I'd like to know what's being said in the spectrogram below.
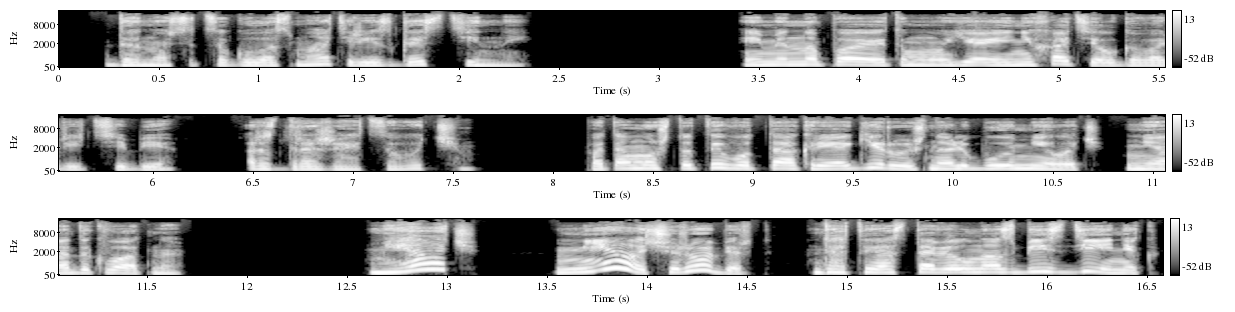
— доносится голос матери из гостиной. «Именно поэтому я и не хотел говорить тебе», — раздражается отчим. «Потому что ты вот так реагируешь на любую мелочь, неадекватно». «Мелочь? Мелочь, Роберт? Да ты оставил нас без денег.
